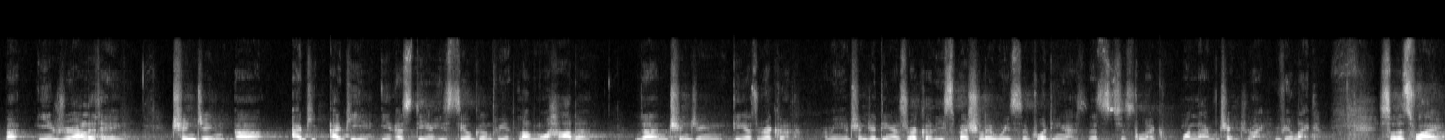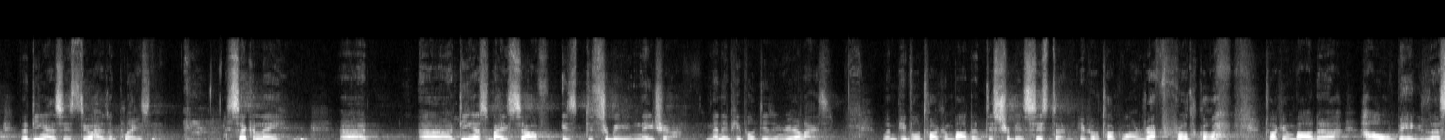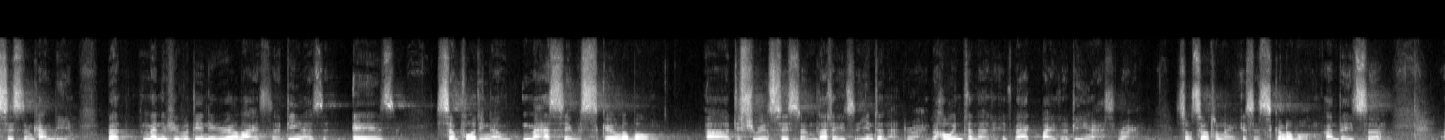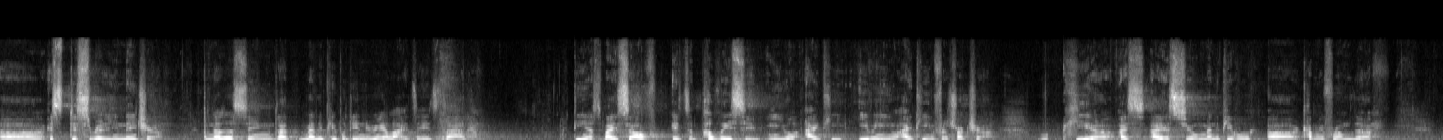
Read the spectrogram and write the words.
But in reality, changing uh, IP, IP in SDN is still going to be a lot more harder than changing DNS record. I mean, you change your DNS record, especially with the core DNS. That's just like one line of change, right, if you like. So that's why the DNS still has a place. Secondly, uh, uh, DNS by itself is distributed in nature. Many people didn't realize. When people talk about the distributed system, people talk about REP protocol, talking about uh, how big the system can be. But many people didn't realize that DNS is supporting a massive, scalable uh, distributed system, that is the internet, right? The whole internet is backed by the DNS, right? So certainly it's scalable and it's, uh, uh, it's distributed in nature. Another thing that many people didn't realize is that DNS by itself is pervasive in your IT, even in your IT infrastructure. Here, I, I assume many people are uh, coming from the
